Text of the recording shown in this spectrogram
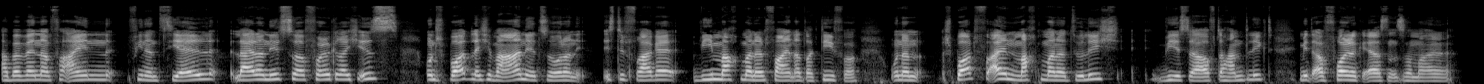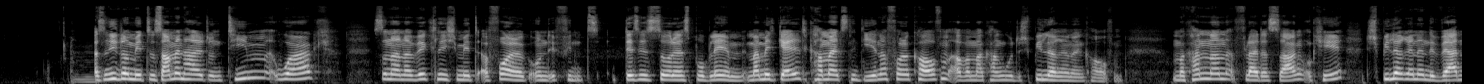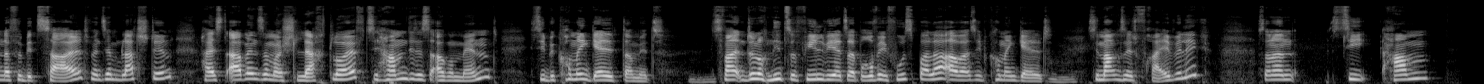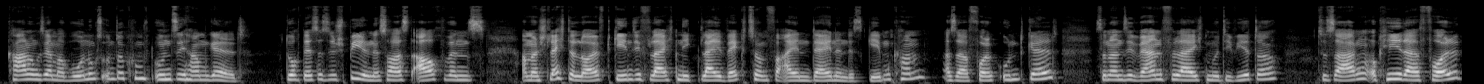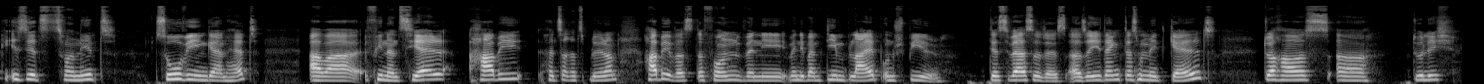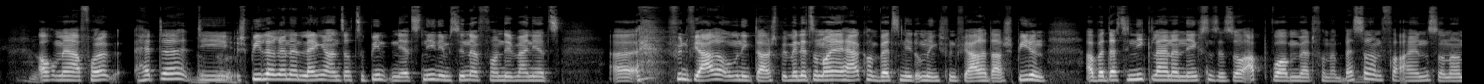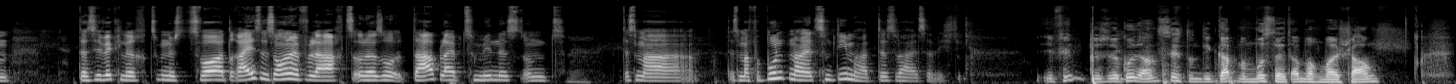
Aber wenn ein Verein finanziell leider nicht so erfolgreich ist und sportlich aber auch nicht so, dann ist die Frage, wie macht man einen Verein attraktiver? Und einen Sportverein macht man natürlich, wie es ja auf der Hand liegt, mit Erfolg erstens einmal. Also nicht nur mit Zusammenhalt und Teamwork, sondern auch wirklich mit Erfolg. Und ich finde, das ist so das Problem. Ich meine, mit Geld kann man jetzt nicht jeden Erfolg kaufen, aber man kann gute Spielerinnen kaufen. Und man kann dann vielleicht auch sagen, okay, die Spielerinnen, die werden dafür bezahlt, wenn sie am Blatt stehen. Heißt aber, wenn es einmal schlecht läuft, sie haben dieses Argument, sie bekommen Geld damit. Mhm. Zwar noch nicht so viel wie jetzt ein Profifußballer, aber sie bekommen Geld. Mhm. Sie machen es nicht freiwillig, sondern sie haben, keine Ahnung, sie haben eine Wohnungsunterkunft und sie haben Geld durch das, dass sie spielen. Das heißt, auch wenn es einmal schlechter läuft, gehen sie vielleicht nicht gleich weg zum Verein, der ihnen das geben kann, also Erfolg und Geld, sondern sie werden vielleicht motivierter zu sagen, okay, der Erfolg ist jetzt zwar nicht so, wie ich ihn gern hätte, aber finanziell habe ich, hört sich jetzt blöd an, habe ich was davon, wenn ich, wenn ich beim Team bleib und spiele. Das wäre so das. Also ich denke, dass man mit Geld durchaus äh, natürlich auch mehr Erfolg hätte, die ja, Spielerinnen länger an sich zu binden. Jetzt nicht im Sinne von, die werden jetzt äh, fünf Jahre unbedingt da spielen. Wenn jetzt ein neuer herkommt, wird sie nicht unbedingt fünf Jahre da spielen. Aber dass sie nicht gleich in der nächsten Saison abgeworben wird von einem besseren Verein, sondern dass sie wirklich zumindest zwei, drei Saisonen vielleicht oder so da bleibt zumindest und ja. dass man, dass man Verbundenheit zum Team hat, das war halt sehr wichtig. Ich finde, das ist eine gute Ansicht und ich glaube, man muss da jetzt einfach mal schauen,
